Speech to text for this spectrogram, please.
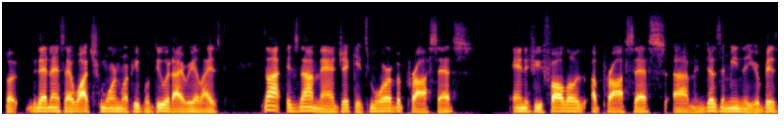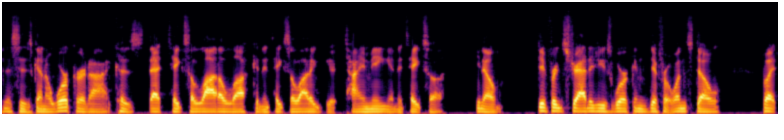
But then as I watched more and more people do it, I realized it's not it's not magic. It's more of a process. And if you follow a process, um, it doesn't mean that your business is going to work or not, because that takes a lot of luck and it takes a lot of timing and it takes a, you know, different strategies work and different ones don't. But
